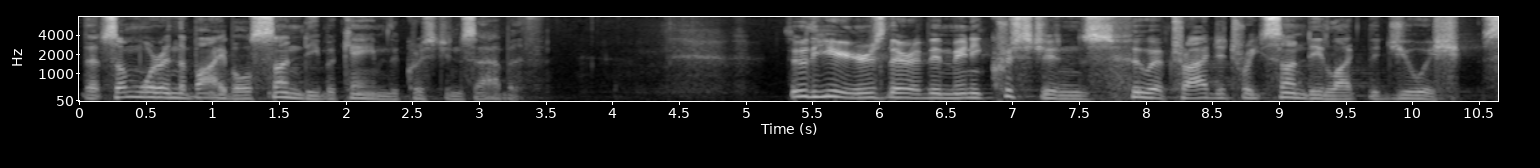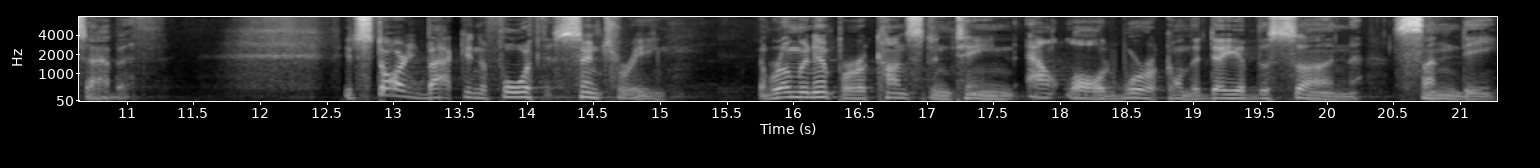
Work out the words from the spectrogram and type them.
that somewhere in the Bible, Sunday became the Christian Sabbath. Through the years, there have been many Christians who have tried to treat Sunday like the Jewish Sabbath. It started back in the fourth century. The Roman Emperor Constantine outlawed work on the day of the sun, Sunday,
